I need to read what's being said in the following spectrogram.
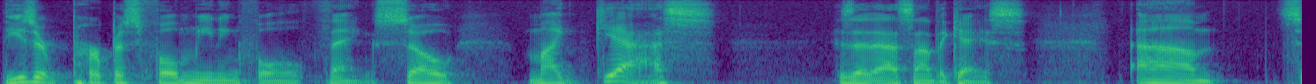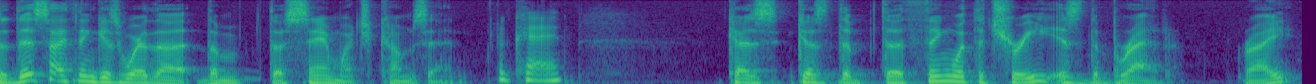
these are purposeful, meaningful things. So my guess is that that's not the case. Um, so this, I think, is where the the, the sandwich comes in Okay, because because the the thing with the tree is the bread, right?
